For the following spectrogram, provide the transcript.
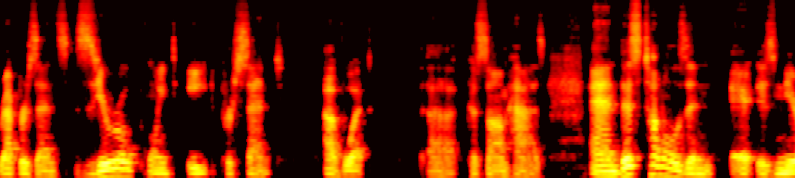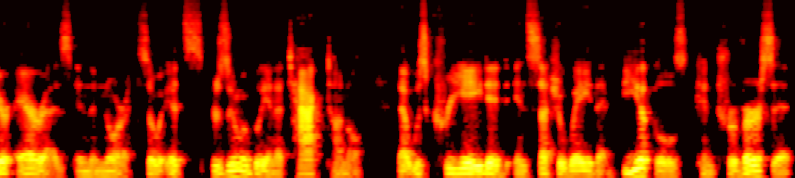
represents 0.8 percent of what uh, has, and this tunnel is in is near Erez in the north. So it's presumably an attack tunnel that was created in such a way that vehicles can traverse it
